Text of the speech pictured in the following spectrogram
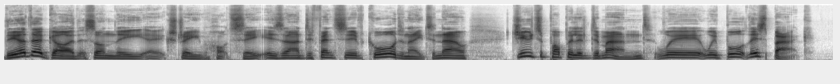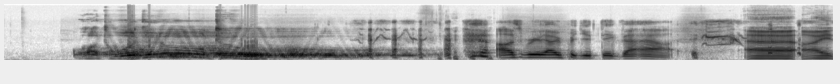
The other guy that's on the extreme hot seat is our defensive coordinator. Now, due to popular demand, we we brought this back. What would you do? I was really hoping you'd dig that out. uh, I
